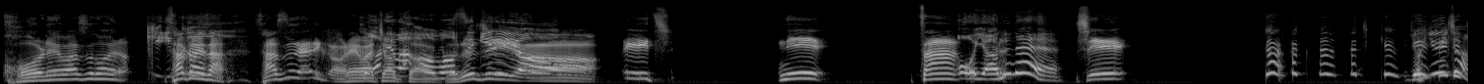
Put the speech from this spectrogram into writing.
これはすごいな。酒井さんさすがにこれはちょっと苦しいよ。一二三おやるね。四余裕じゃん。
